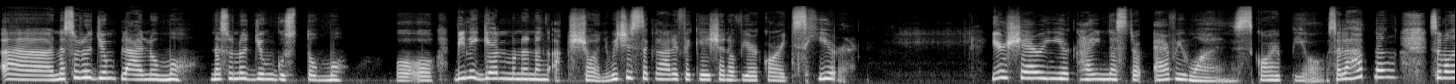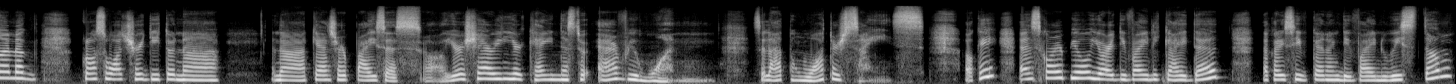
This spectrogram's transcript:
uh, nasunod yung plano mo, nasunod yung gusto mo. Oo, binigyan mo na ng action, which is the clarification of your cards here. You're sharing your kindness to everyone, Scorpio. Sa lahat ng, sa mga nag-cross-watcher dito na na Cancer Pisces, uh, you're sharing your kindness to everyone sa lahat ng water signs. Okay? And Scorpio, you are divinely guided. Naka-receive ka ng divine wisdom.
